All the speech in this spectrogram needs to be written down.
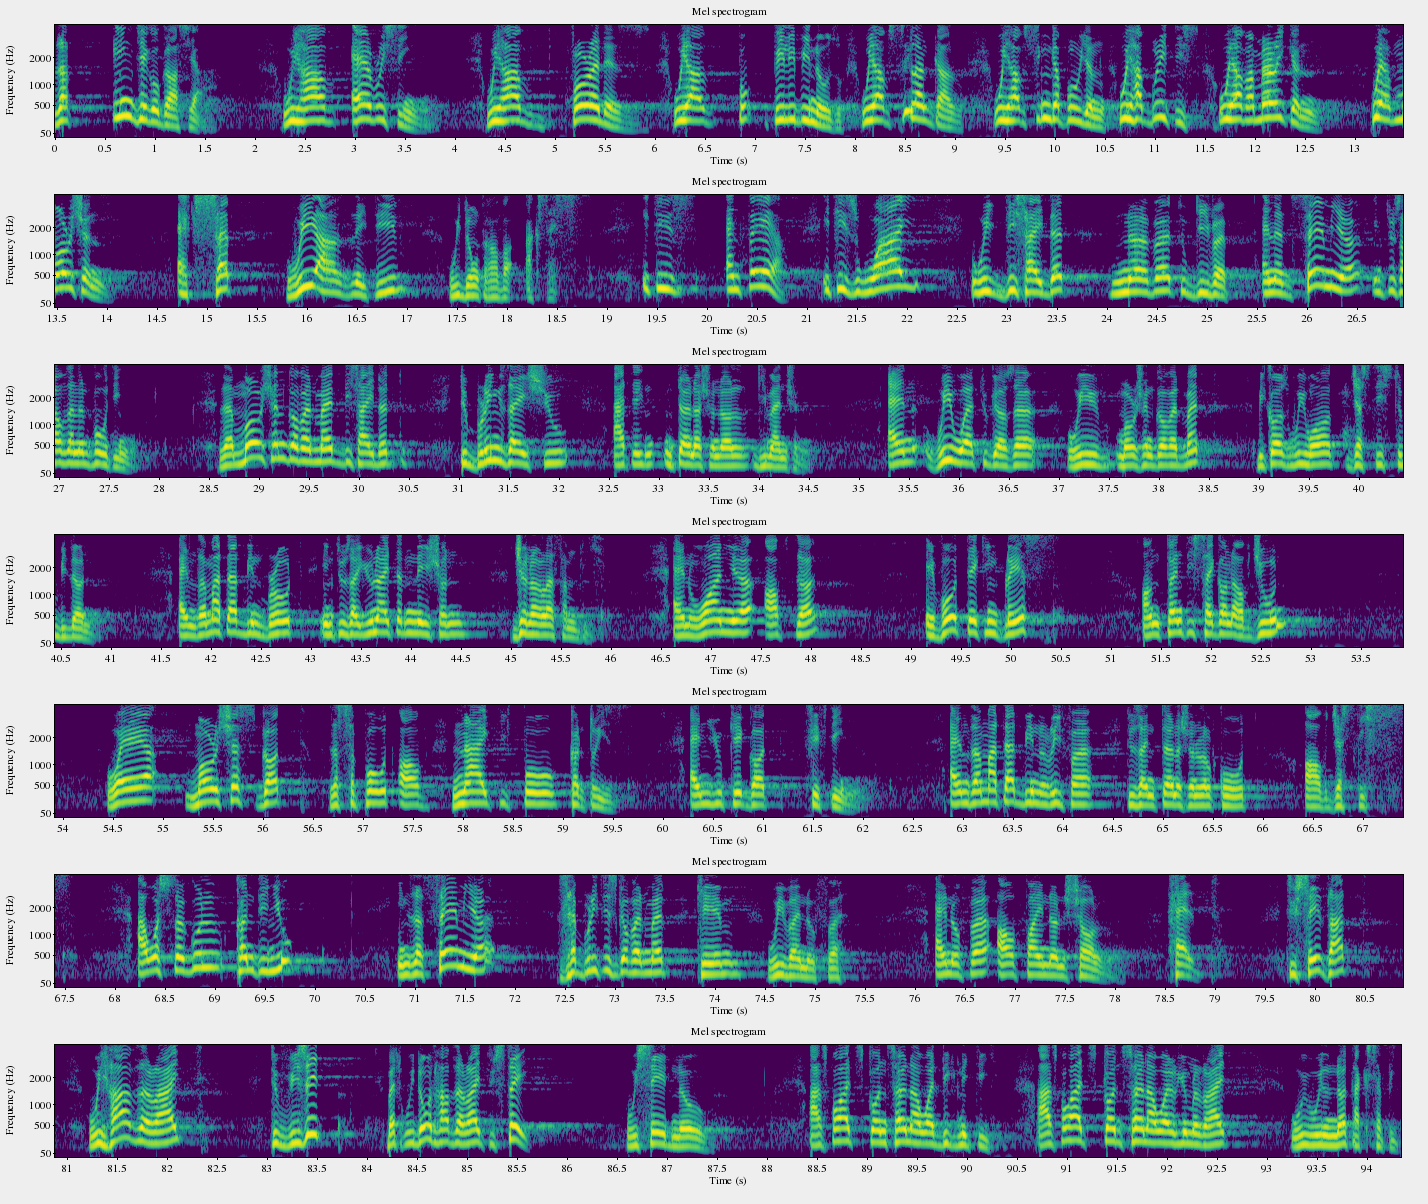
that in Diego Garcia, we have everything. We have foreigners, we have Filipinos, we have Sri Lankans, we have Singaporean, we have British, we have American, we have Mauritian, except we as native, we don't have access. It is unfair. It is why we decided never to give up. And then same year, in 2014, the Mauritian government decided to bring the issue at an international dimension. And we were together with Mauritian government because we want justice to be done. And the matter had been brought into the United Nations General Assembly. And one year after, a vote taking place on 22nd of June, where Mauritius got the support of 94 countries, and UK got 15. And the matter had been referred to the International Court of Justice. Our struggle continued. In the same year, the British government came with an offer, an offer of financial help to say that we have the right to visit, but we don't have the right to stay. We said no. As far as concerns our dignity, as far as concerns our human right, we will not accept it.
